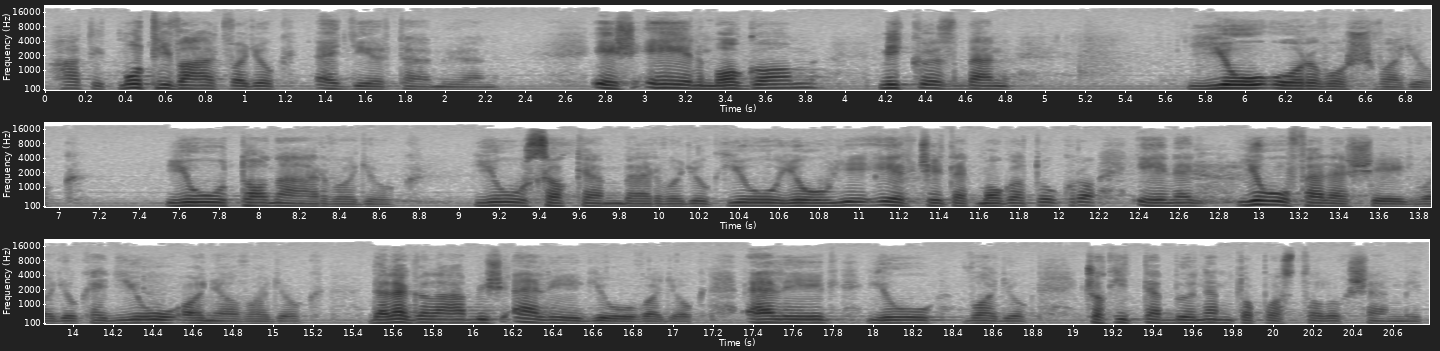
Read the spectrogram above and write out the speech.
Hát itt motivált vagyok egyértelműen. És én magam, miközben jó orvos vagyok, jó tanár vagyok, jó szakember vagyok, jó, jó, értsétek magatokra, én egy jó feleség vagyok, egy jó anya vagyok. De legalábbis elég jó vagyok. Elég jó vagyok. Csak itt ebből nem tapasztalok semmit.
